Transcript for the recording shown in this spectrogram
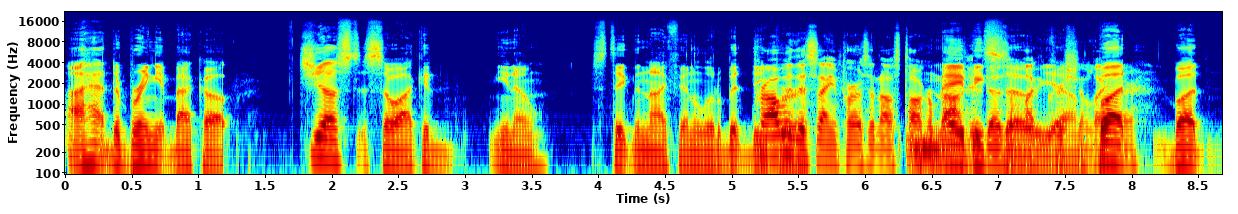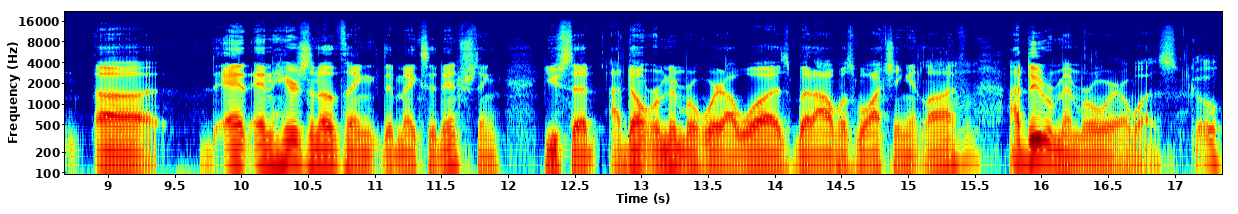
I had to bring it back up just so I could, you know, stick the knife in a little bit deeper. Probably the same person I was talking about Maybe who doesn't so, like yeah. Christian but but uh, and and here's another thing that makes it interesting. You said I don't remember where I was, but I was watching it live. Mhm. I do remember where I was. Cool.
